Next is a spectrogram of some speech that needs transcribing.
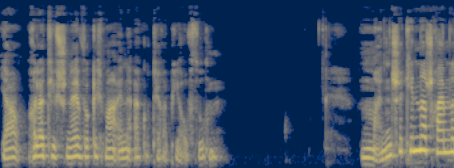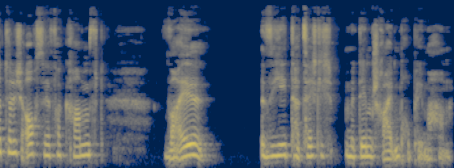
ja relativ schnell wirklich mal eine Ergotherapie aufsuchen. Manche Kinder schreiben natürlich auch sehr verkrampft, weil sie tatsächlich mit dem Schreiben Probleme haben.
